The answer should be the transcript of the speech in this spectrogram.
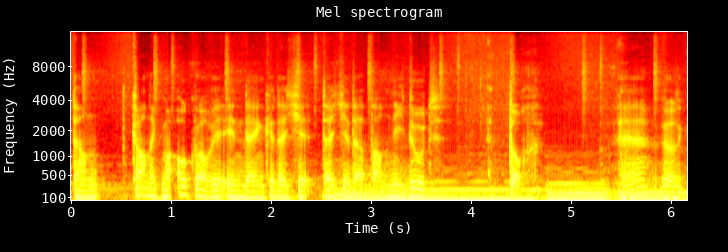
dan kan ik me ook wel weer indenken dat je dat, je dat dan niet doet. toch wil ik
